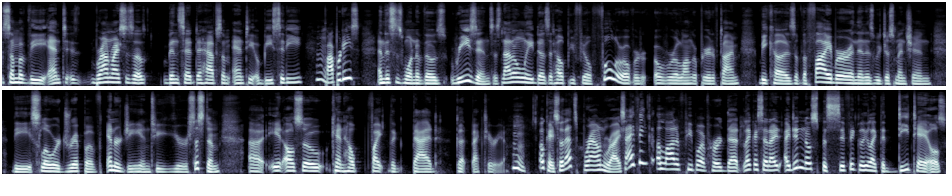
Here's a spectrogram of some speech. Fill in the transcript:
some of the anti. Brown rice is uh, been said to have some anti obesity properties. And this is one of those reasons. It's not only does it help you feel fuller over, over a longer period of time because of the fiber, and then as we just mentioned, the slower drip of energy into your system, uh, it also can help fight the bad gut bacteria. Hmm. Okay, so that's brown rice. I think a lot of people have heard that. Like I said, I, I didn't know specifically like the details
